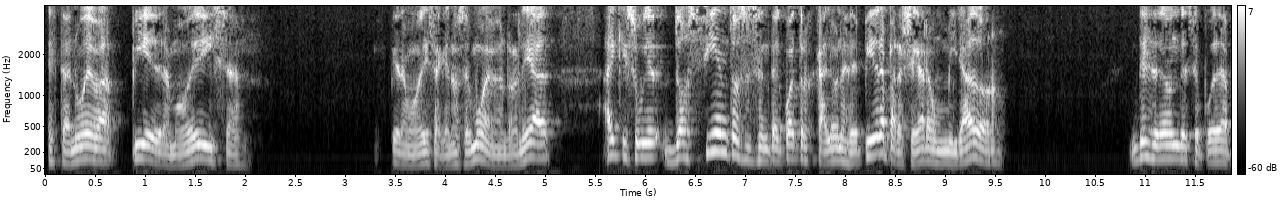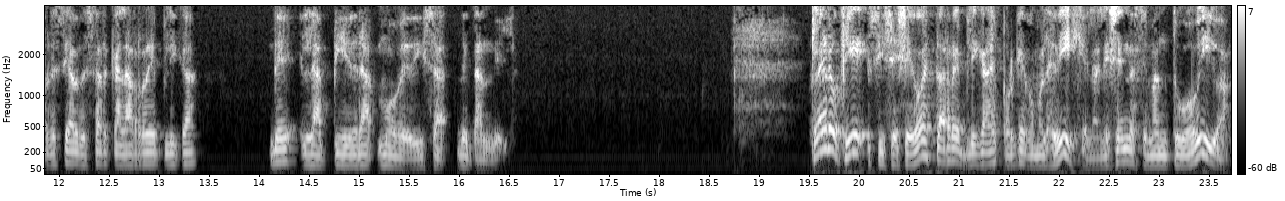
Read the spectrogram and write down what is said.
esta nueva piedra movediza, piedra movediza que no se mueve en realidad, hay que subir 264 escalones de piedra para llegar a un mirador, desde donde se puede apreciar de cerca la réplica de la piedra movediza de Tandil. Claro que si se llegó a esta réplica es porque, como les dije, la leyenda se mantuvo viva.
